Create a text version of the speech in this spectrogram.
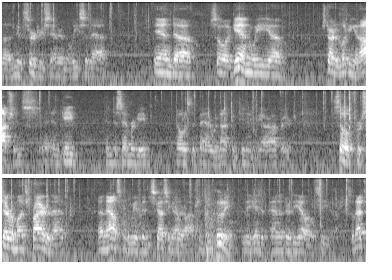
the new surgery center and the lease of that. And uh, so again, we uh, started looking at options and gave, in December, gave notice that Banner would not continue to be our operator. So for several months prior to that announcement, we had been discussing other options, including the independent or the LLC option. So that's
